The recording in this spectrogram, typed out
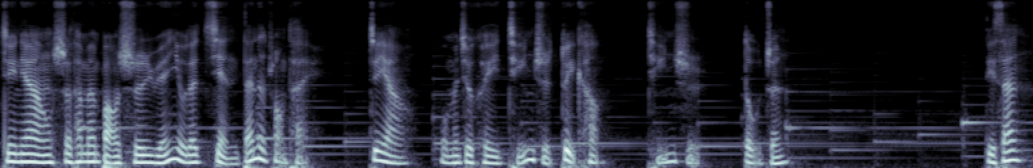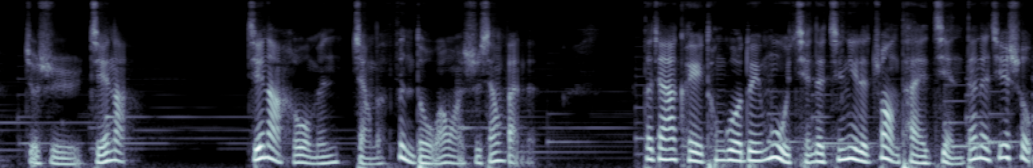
尽量使他们保持原有的简单的状态，这样。我们就可以停止对抗，停止斗争。第三就是接纳，接纳和我们讲的奋斗往往是相反的。大家可以通过对目前的经历的状态简单的接受，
